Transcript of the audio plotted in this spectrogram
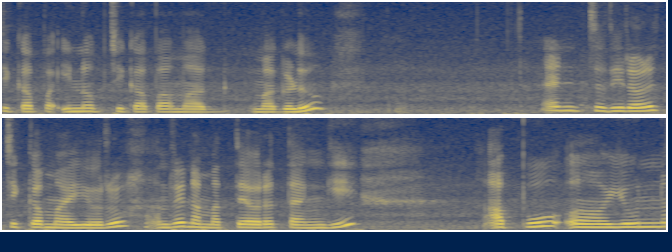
ಚಿಕ್ಕಪ್ಪ ಇನ್ನೊಬ್ಬ ಚಿಕ್ಕಪ್ಪ ಮಗ್, ಮಗಳು. ಆ್ಯಂಡ್ ಸುಧೀರ್ ಅವರು ಚಿಕ್ಕಮ್ಮ ಇವರು ಅಂದರೆ ನಮ್ಮ ಅತ್ತೆಯವರ ತಂಗಿ. ಅಪ್ಪು ಇವನ್ನ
